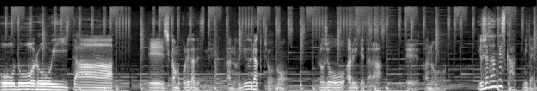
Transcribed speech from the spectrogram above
驚いた。で、しかもこれがですね、あの、有楽町の路上を歩いてたら、えーあの、吉田さんですか？みたいな。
